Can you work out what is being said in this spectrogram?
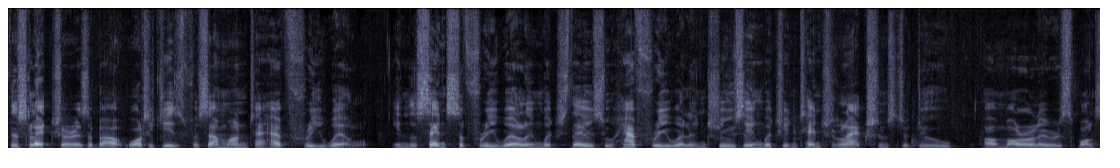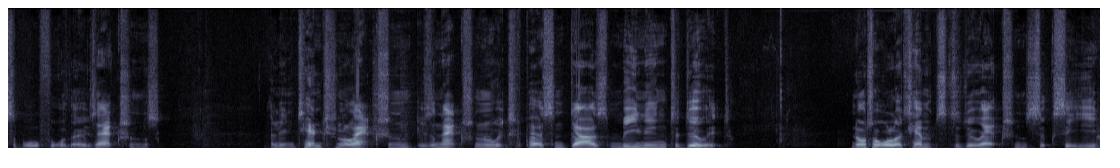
This lecture is about what it is for someone to have free will in the sense of free will in which those who have free will in choosing which intentional actions to do are morally responsible for those actions. An intentional action is an action which a person does meaning to do it. Not all attempts to do actions succeed,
